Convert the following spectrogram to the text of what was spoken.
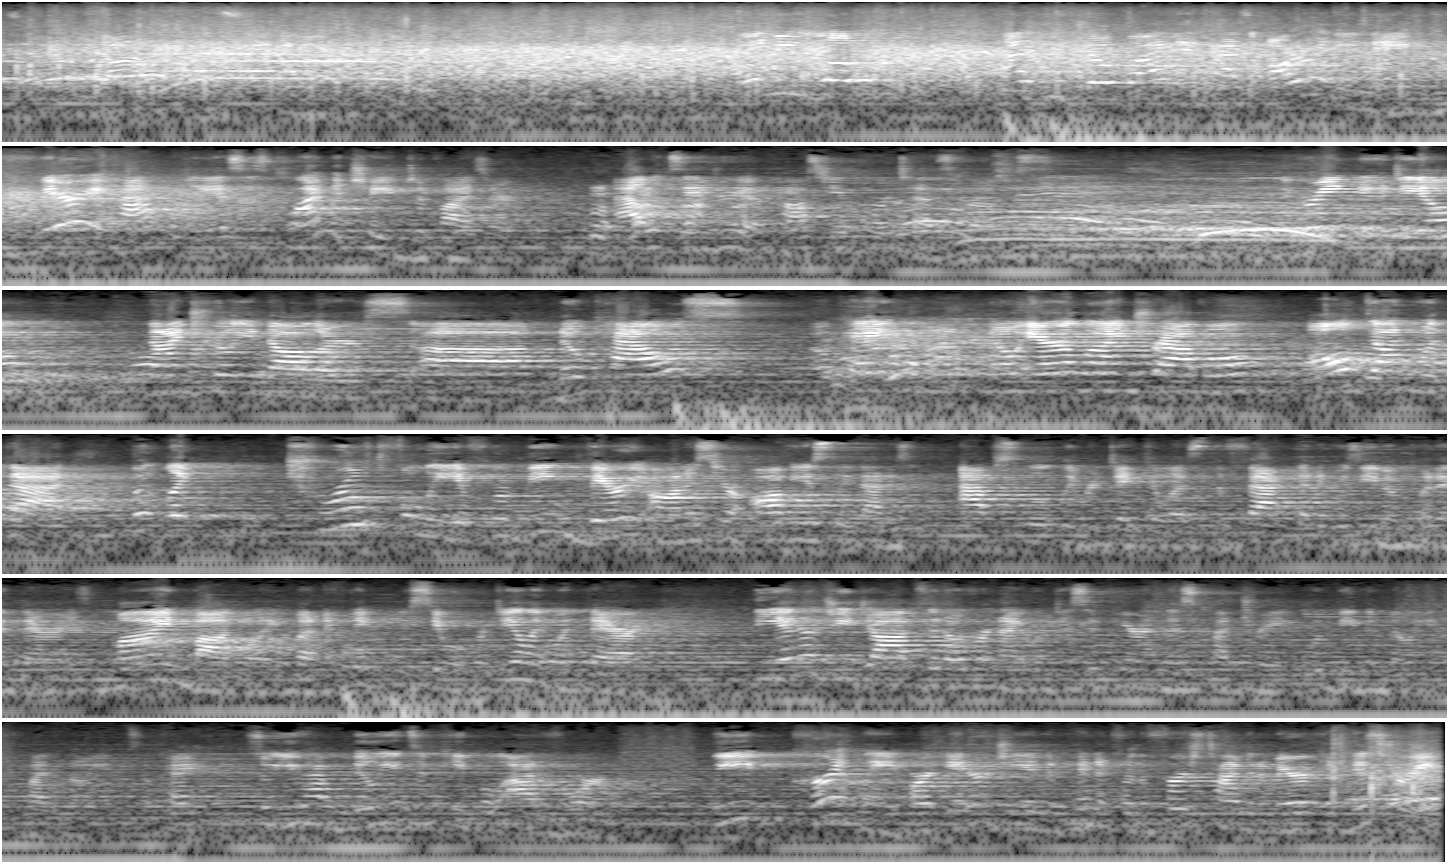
look Joe Biden has already named very happily as his climate change advisor, Alexandria Ocasio-Cortez the Green New Deal, $9 trillion, uh, no cows, okay? No airline travel, all done with that. But like, truthfully, if we're being very honest here, obviously that is absolutely ridiculous. The fact that it was even put in there is mind-boggling, but I think we see what we're dealing with there. The energy jobs that overnight would disappear in this country would be the millions by the millions, okay? So you have millions of people out of work. We currently are energy independent for the first time in American history.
